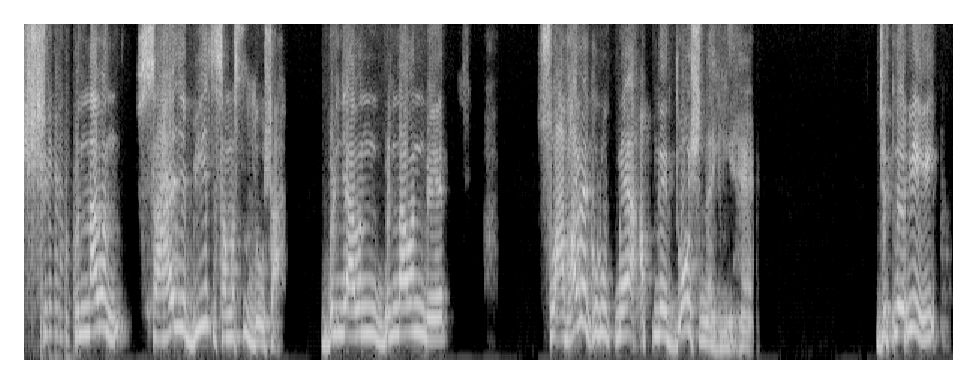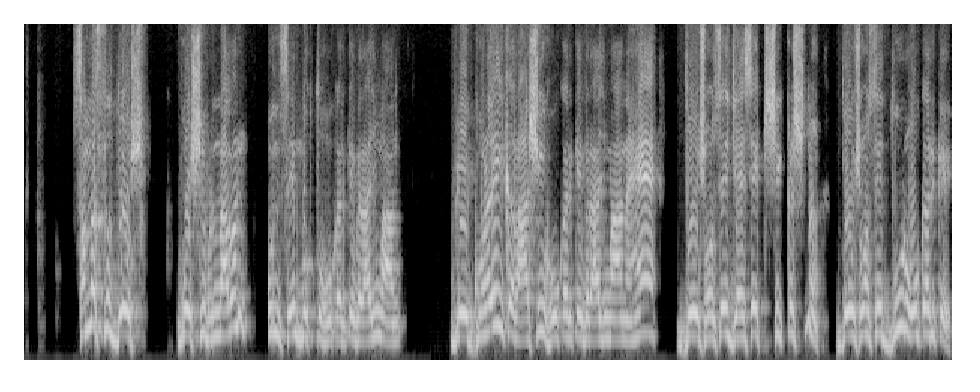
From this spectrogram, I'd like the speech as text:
श्री वृंदावन सहज बीत समस्त दोषा। वृंदावन वृंदावन में स्वाभाविक रूप में अपने दोष नहीं हैं। जितने भी समस्त दोष वो श्री वृंदावन उनसे मुक्त होकर के विराजमान। वे गुणिक राशि होकर के विराजमान हैं। दोषों से जैसे श्री कृष्ण दोषों से दूर होकर के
